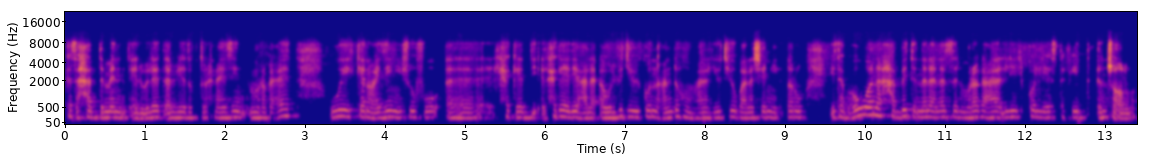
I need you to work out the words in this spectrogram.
كذا حد من الولاد قالوا لي يا دكتور إحنا عايزين مراجعات وكانوا عايزين يشوفوا آه، الحكايات دي الحكاية دي على أو الفيديو يكون عندهم على اليوتيوب علشان يقدروا يتابعوه وأنا حبيت إن أنا أنزل مراجعة للكل يستفيد إن شاء الله.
